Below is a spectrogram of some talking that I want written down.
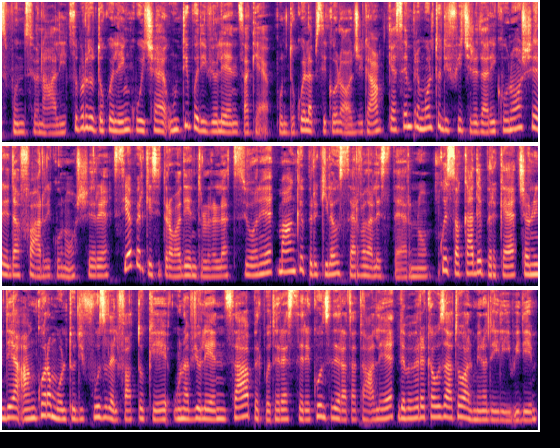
disfunzionali, soprattutto quelle in cui c'è un tipo di violenza che è appunto quella psicologica, che è sempre molto difficile da riconoscere e da far riconoscere, sia perché si trova dentro la relazione, ma anche per chi la osserva dall'esterno. Questo accade perché c'è un'idea ancora molto diffusa del fatto che una violenza, per poter essere considerata tale, deve aver causato almeno dei lividi.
